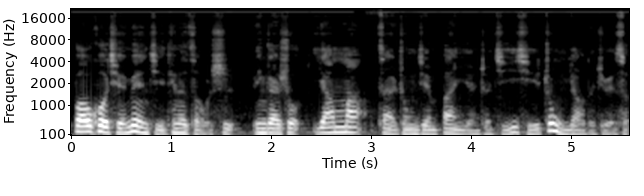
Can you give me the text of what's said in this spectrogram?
包括前面几天的走势，应该说央妈在中间扮演着极其重要的角色。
